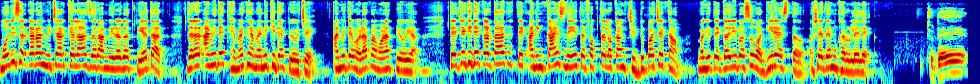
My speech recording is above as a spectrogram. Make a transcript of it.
मोदी सरकारान विचार केला जर आमी रगत पियेतात जाल्यार आमी ते थेंब्या थेंब्यांनी कित्याक पिवचे? आमी ते व्हडा प्रमाणांत पिवया. ते जे कितें करतात ते आनीक कांयच न्ही तर फक्त लोकांक चिड्डुपाचें काम मागीर ते गरीब आसूं वा गिरेस्त अशें ते मुखार उलयले. Today,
